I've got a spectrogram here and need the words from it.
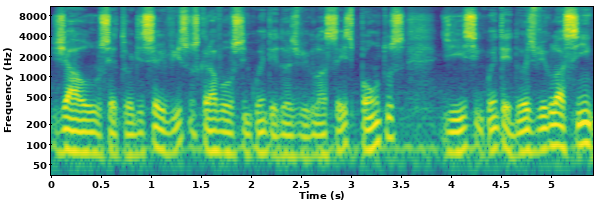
Já o setor de serviços cravou 52,6 pontos de 52,5.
